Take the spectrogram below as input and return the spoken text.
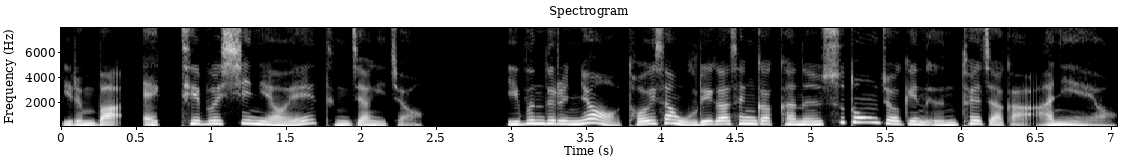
이른바 액티브 시니어의 등장이죠. 이분들은요, 더 이상 우리가 생각하는 수동적인 은퇴자가 아니에요.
